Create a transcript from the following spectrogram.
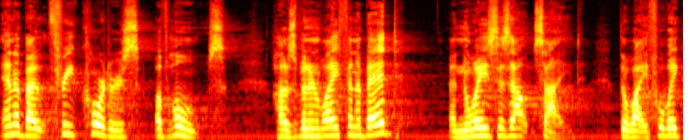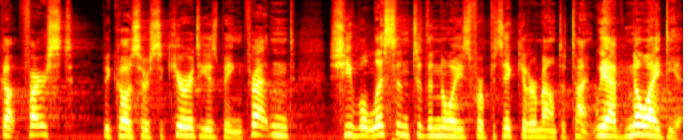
in about three quarters of homes. Husband and wife in a bed, a noise is outside. The wife will wake up first because her security is being threatened. She will listen to the noise for a particular amount of time. We have no idea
